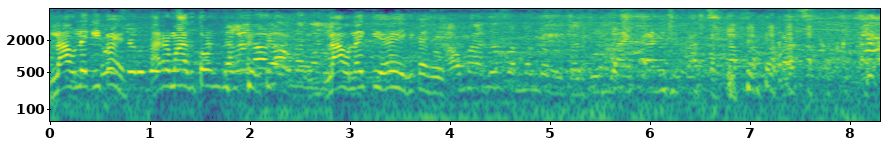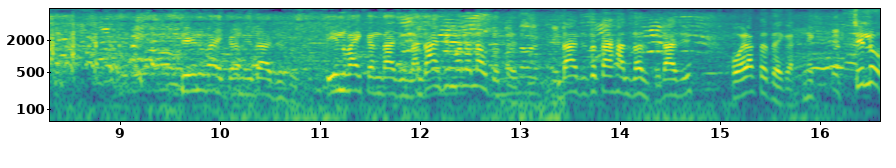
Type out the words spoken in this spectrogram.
लावलं की काय? अरे माझं तोंड लावलंय की हे काय तीन बायकांनी दाजी. तीन बायकांनी दाजीला दाजी. मला लावतो तर. दाजीचं काय हाल झालं दाजी ओळखतात आहे का? चिल्लू.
